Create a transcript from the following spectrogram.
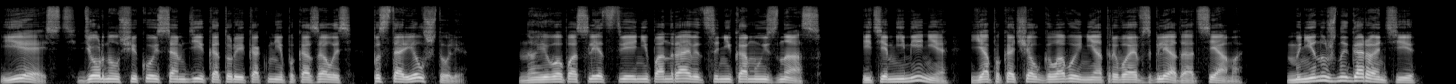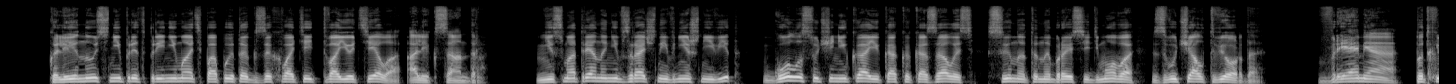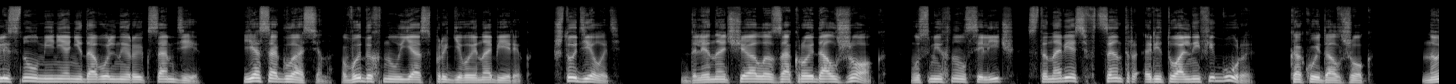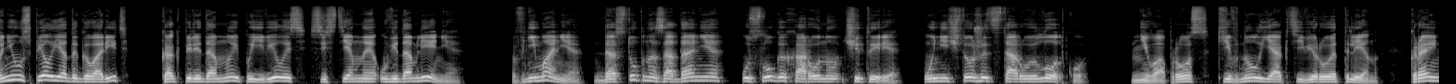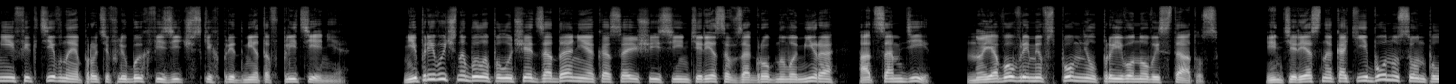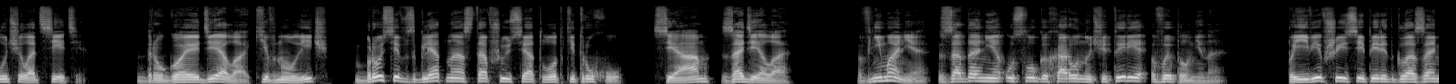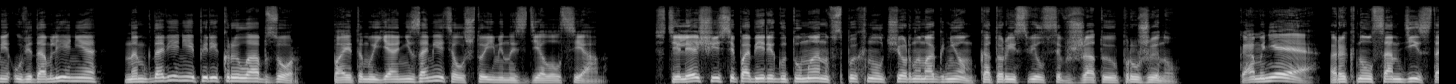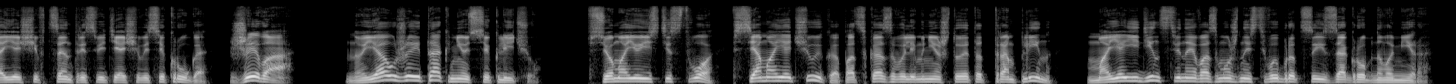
Есть, дернул щекой сам Ди, который, как мне показалось, постарел, что ли. Но его последствия не понравятся никому из нас. И тем не менее, я покачал головой, не отрывая взгляда от Сиама. Мне нужны гарантии, Клянусь не предпринимать попыток захватить твое тело, Александр. Несмотря на невзрачный внешний вид, голос ученика и, как оказалось, сына Тенебре седьмого звучал твердо. «Время!» — подхлестнул меня недовольный рык Самди. «Я согласен», — выдохнул я, спрыгивая на берег. «Что делать?» «Для начала закрой должок», — усмехнулся Лич, становясь в центр ритуальной фигуры. «Какой должок?» Но не успел я договорить, как передо мной появилось системное уведомление. Внимание! Доступно задание «Услуга Харону 4». Уничтожить старую лодку. Не вопрос, кивнул я, активируя тлен, крайне эффективное против любых физических предметов плетения. Непривычно было получать задания, касающиеся интересов загробного мира от Самди, но я вовремя вспомнил про его новый статус. Интересно, какие бонусы он получил от сети. «Другое дело», — кивнул Лич, бросив взгляд на оставшуюся от лодки труху. «Сиам, за дело». Внимание! Задание «Услуга Харону-4» выполнено. Появившееся перед глазами уведомление на мгновение перекрыло обзор, поэтому я не заметил, что именно сделал Сиам. Стелящийся по берегу туман вспыхнул черным огнем, который свился в сжатую пружину. «Ко мне!» — рыкнул Самди, стоящий в центре светящегося круга. Живо!» Но я уже и так несся к личу. Все мое естество, вся моя чуйка подсказывали мне, что этот трамплин — моя единственная возможность выбраться из загробного мира.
